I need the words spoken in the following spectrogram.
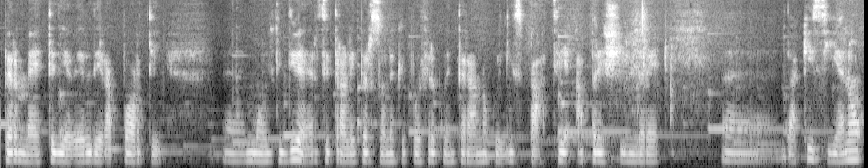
permette di avere dei rapporti eh, molto diversi tra le persone che poi frequenteranno quegli spazi, a prescindere eh, da chi siano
